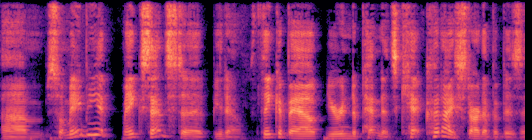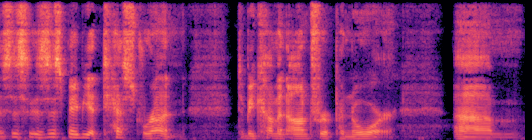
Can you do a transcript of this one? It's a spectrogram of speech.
Um, so maybe it makes sense to, you know, think about your independence. Can, could I start up a business? Is, is this maybe a test run to become an entrepreneur? Um,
